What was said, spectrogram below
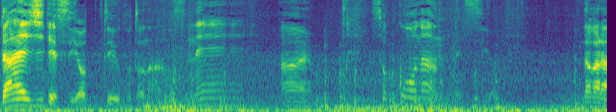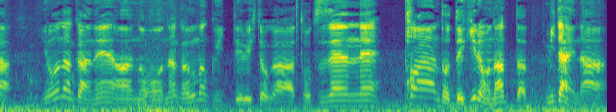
大事ですよっていうことなんですね。はい。そこなんですよ。だから、世の中ね、あの、なんかうまくいってる人が突然ね、パーンとできるようになったみたいな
